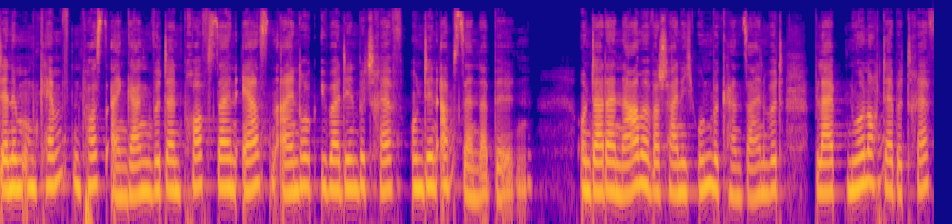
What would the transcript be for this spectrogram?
Denn im umkämpften Posteingang wird dein Prof seinen ersten Eindruck über den Betreff und den Absender bilden. Und da dein Name wahrscheinlich unbekannt sein wird, bleibt nur noch der Betreff,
